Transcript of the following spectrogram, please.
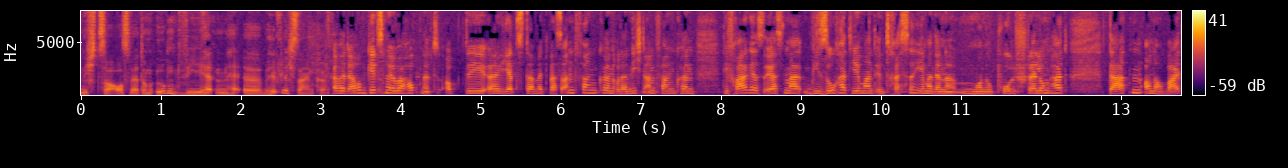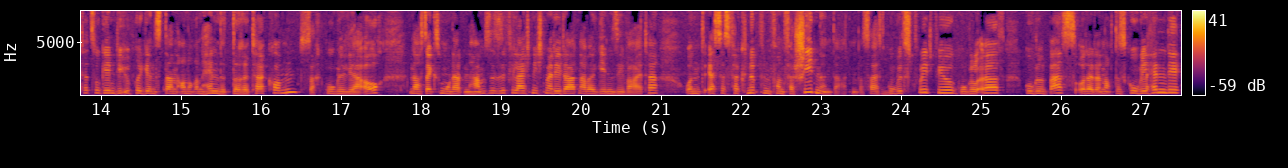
nicht zur Auswertung irgendwie hätten äh, behilflich sein können. Aber darum geht es mir überhaupt nicht, ob die äh, jetzt damit was anfangen können oder nicht anfangen können. Die Frage ist erstmal, wieso hat jemand Interesse, jemand, der eine Monopolstellung hat, Daten auch noch weiterzugeben, die übrigens dann auch noch in Hände Dritter kommen. Sagt Google ja auch. Nach sechs Monaten haben sie sie vielleicht nicht mehr, die Daten, aber geben sie weiter. Und erst das Verknüpfen von verschiedenen Daten, das heißt Google Street View, Google Earth, Google Bus oder dann noch das Google Handy,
